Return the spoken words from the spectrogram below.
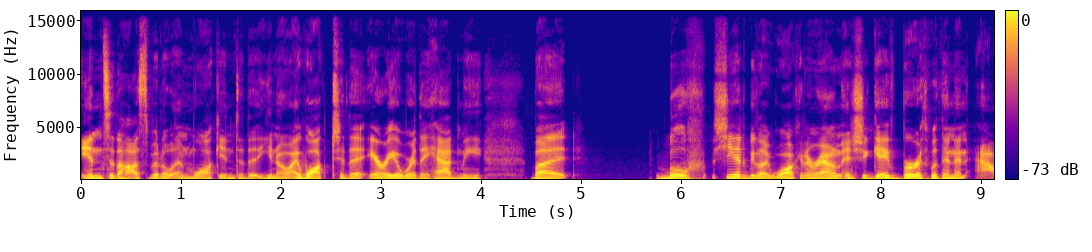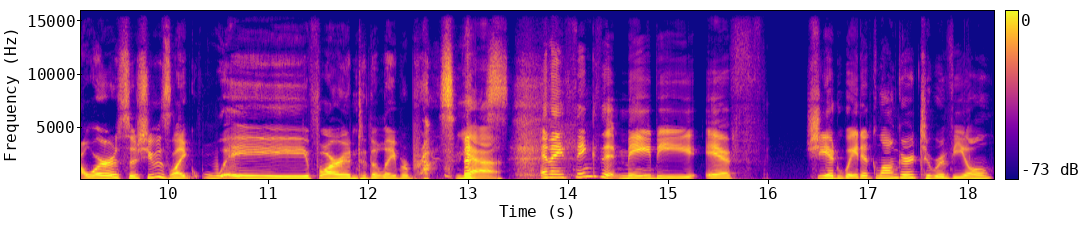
into the hospital and walk into the you know i walked to the area where they had me but oof, she had to be like walking around and she gave birth within an hour so she was like way far into the labor process Yeah. and I think that maybe if she had waited longer to reveal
